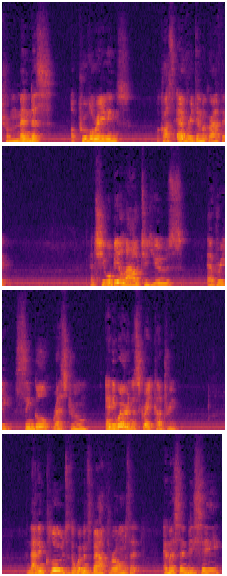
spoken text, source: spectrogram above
tremendous approval ratings across every demographic. And she will be allowed to use every single restroom anywhere in this great country. And that includes the women's bathrooms at MSNBC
